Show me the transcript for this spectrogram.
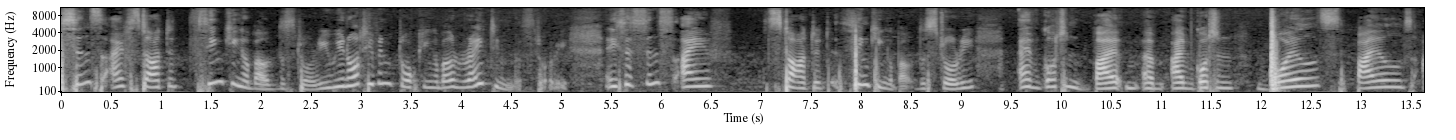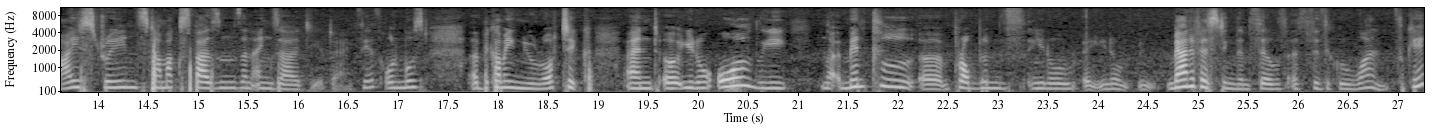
since I've started thinking about the story, we're not even talking about writing the story. And he says, since I've started thinking about the story, I've gotten bi- um, I've gotten boils, piles, eye strain, stomach spasms, and anxiety attacks. Yes, almost uh, becoming neurotic, and uh, you know all the uh, mental uh, problems you know uh, you know manifesting themselves as physical ones okay?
